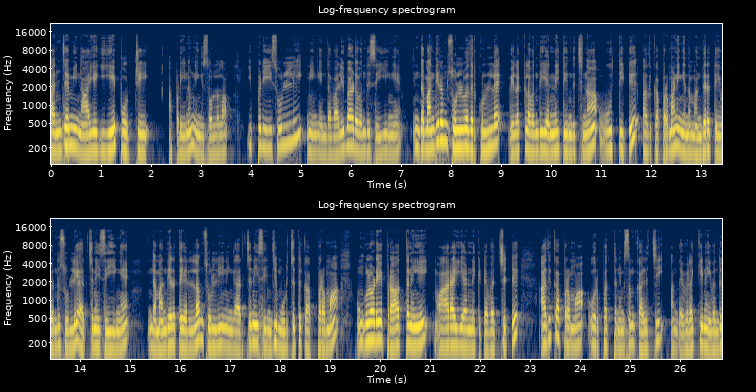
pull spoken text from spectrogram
பஞ்சமி நாயகியே போற்றி அப்படின்னும் நீங்கள் சொல்லலாம். இப்படி சொல்லி நீங்கள் இந்த வழிபாடை வந்து செய்யுங்க. இந்த மந்திரம் சொல்வதற்குள்ளே விளக்கில் வந்து எண்ணெய் தீர்ந்துச்சுன்னா ஊற்றிட்டு அதுக்கப்புறமா நீங்கள் இந்த மந்திரத்தை வந்து சொல்லி அர்ச்சனை செய்யுங்க. இந்த மந்திரத்தை எல்லாம் சொல்லி நீங்கள் அர்ச்சனை செஞ்சு முடித்ததுக்கு அப்புறமா உங்களுடைய பிரார்த்தனையை ஆராய அன்னைக்கிட்ட வச்சுட்டு அதுக்கப்புறமா ஒரு பத்து நிமிஷம் கழித்து அந்த விளக்கினை வந்து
